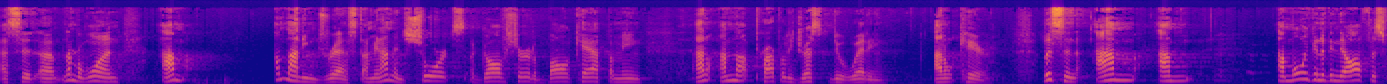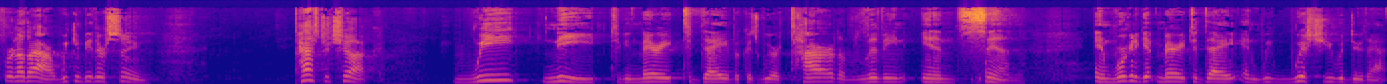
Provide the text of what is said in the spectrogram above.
I said, uh, Number one, I'm, I'm not even dressed. I mean, I'm in shorts, a golf shirt, a ball cap. I mean, I am not properly dressed to do a wedding. I don't care. Listen, I'm, I'm I'm only going to be in the office for another hour. We can be there soon. Pastor Chuck, we need to be married today because we are tired of living in sin. And we're going to get married today, and we wish you would do that.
